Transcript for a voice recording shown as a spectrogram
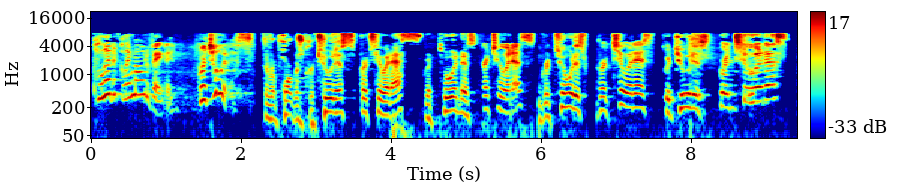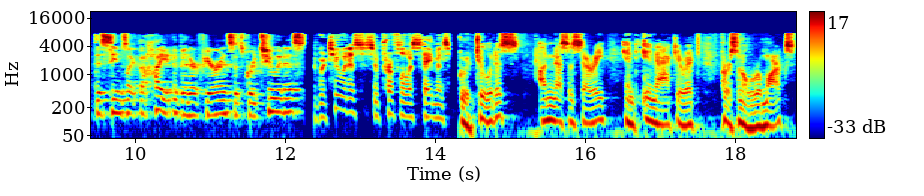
Politically motivated. Gratuitous. The report was gratuitous. Gratuitous. Gratuitous. Gratuitous. Gratuitous. Gratuitous. Gratuitous. Gratuitous. This seems like the height of interference. It's gratuitous. Gratuitous, superfluous statements. Gratuitous, unnecessary, and inaccurate personal remarks.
